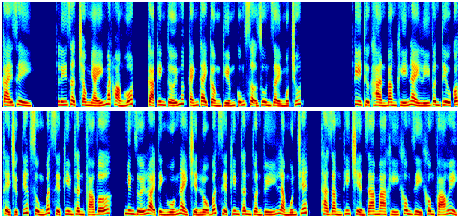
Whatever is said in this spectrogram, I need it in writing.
Cái gì? Lý giật trong nháy mắt hoảng hốt, cả kinh tới mức cánh tay cầm kiếm cũng sợ run rẩy một chút. Kỳ thực hàn băng khí này Lý Vân Tiêu có thể trực tiếp dùng bất diệt kim thân phá vỡ, nhưng dưới loại tình huống này triển lộ bất diệt kim thân thuần túy là muốn chết, thà rằng thi triển ra ma khí không gì không phá hủy.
